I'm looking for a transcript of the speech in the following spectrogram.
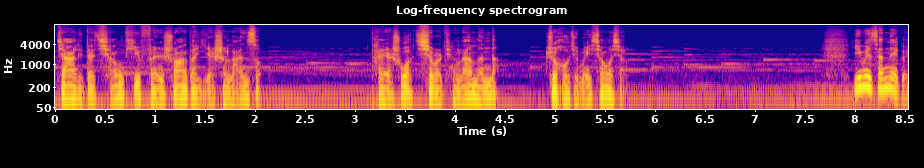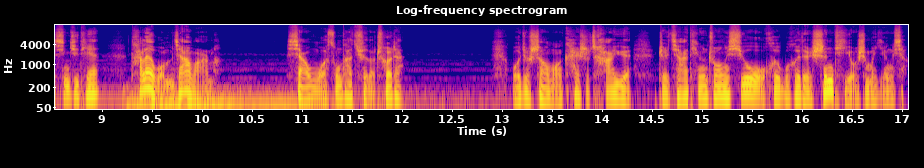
家里的墙体粉刷的也是蓝色。他也说气味挺难闻的，之后就没消息了。因为在那个星期天，他来我们家玩嘛，下午我送他去了车站，我就上网开始查阅这家庭装修会不会对身体有什么影响。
